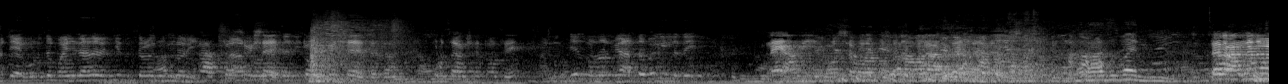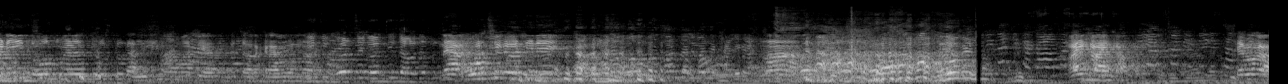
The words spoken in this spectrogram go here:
आता या रोडचं पाणी झालं तिथं तळ गुरुवारी हा, तोच विषय आहे तोच विषय आहे त्याचा पुढचा विषय तोच आहे तेच म्हणून मी आता बघितलं ते नाही आम्ही वर्षभरापासून आम्हाला अंगणवाडी- तर अंगणवाडी दोन वेळेस दुरुस्त झालेली मामाची आता त्याच्यावर काय बोलणार वरची गळती जाऊ दे नाही वरची गळती नाही हा. ऐका ऐका हे बघा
